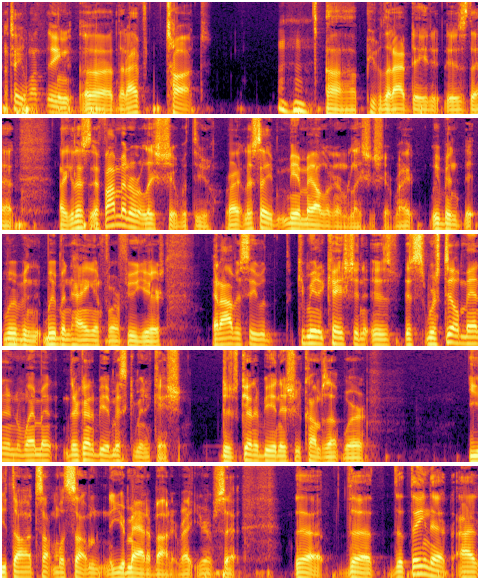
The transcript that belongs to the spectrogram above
I'll tell you one thing uh, that I've taught uh, people that I've dated is that like let's, if I'm in a relationship with you, right? Let's say me and Mel are in a relationship, right? We've been we've been we've been hanging for a few years, and obviously with communication is it's we're still men and women. There's going to be a miscommunication. There's going to be an issue comes up where you thought something was something, you're mad about it, right? You're upset. The the the thing that I,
